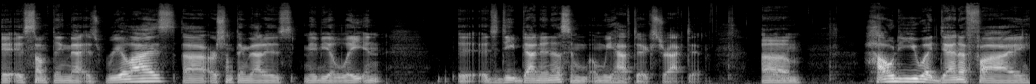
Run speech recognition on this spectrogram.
it is something that is realized uh, or something that is maybe a latent. It's deep down in us, and, and we have to extract it. Um, how do you identify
